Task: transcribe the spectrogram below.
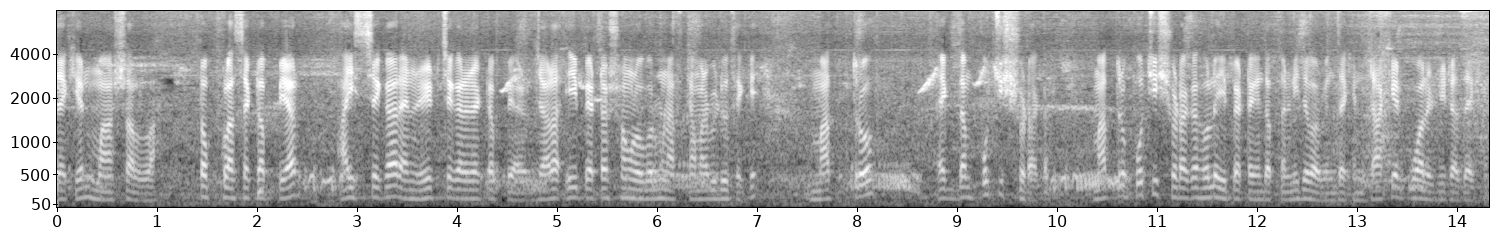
দেখেন মাশাল্লাহ টপ ক্লাস একটা pair ice checker and red চেকারের একটা পেয়ার যারা এই পেয়ারটা সংগ্রহ করবেন আজকে আমার ভিডিও থেকে, মাত্র একদম পঁচিশশো টাকা। মাত্র পঁচিশশো টাকা হলে এই পেয়ারটা কিন্তু আপনারা নিতে পারবেন। দেখেন ডাকের কোয়ালিটিটা দেখেন,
